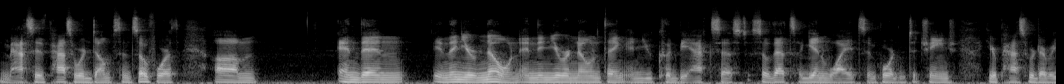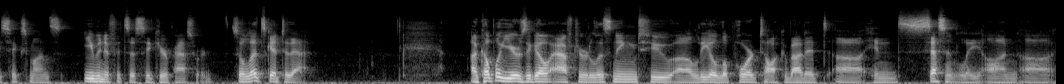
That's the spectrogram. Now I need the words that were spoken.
massive password dumps and so forth. Um, and then and then you're known and then you're a known thing and you could be accessed. So that's again why it's important to change your password every six months even if it's a secure password. So let's get to that. A couple years ago after listening to uh, leo laporte talk about it uh, incessantly on uh,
